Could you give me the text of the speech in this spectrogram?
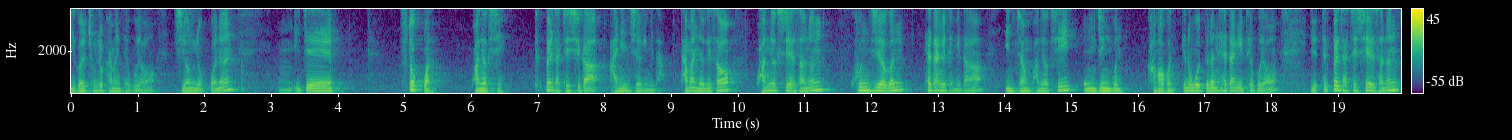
이걸 충족하면 되고요. 지역 요건은 음, 이제 수도권, 광역시, 특별자치시가 아닌 지역입니다. 다만 여기서 광역시에서는 군 지역은 해당이 됩니다. 인천광역시, 옹진군, 강화군 이런 곳들은 해당이 되고요. 이제 특별자치시에서는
